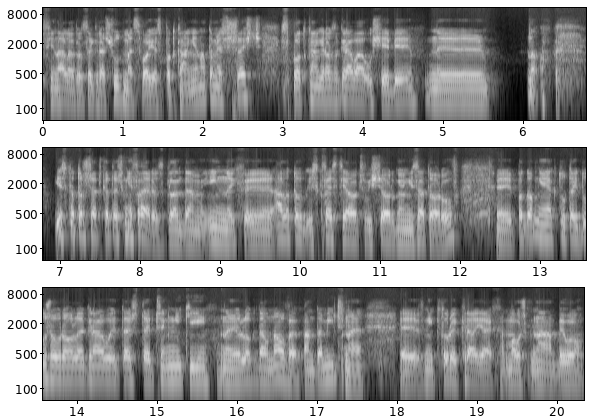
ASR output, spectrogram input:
w finale rozegra siódme swoje spotkanie, natomiast sześć spotkań rozegrała u siebie. Yy, no, jest to troszeczkę też nie fair względem innych, y, ale to jest kwestia oczywiście organizatorów. Y, Podobnie jak tutaj dużą rolę grały też te czynniki y, lockdownowe, pandemiczne. Y, W niektórych krajach można było y,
